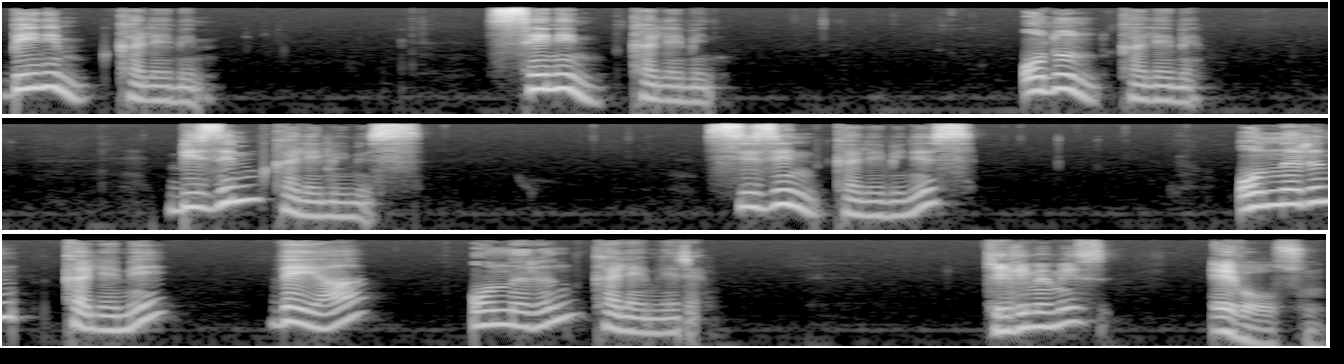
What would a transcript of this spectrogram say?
Benim kalemim. Senin kalemin. Onun kalemi. Bizim kalemimiz. Sizin kaleminiz. Onların kalemi veya onların kalemleri. Kelimemiz ev olsun.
